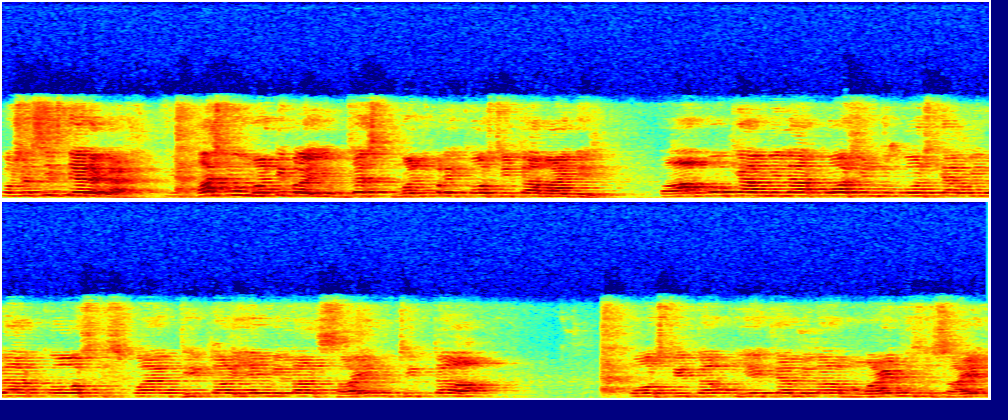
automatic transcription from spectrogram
क्वेश्चन सिक्स दे रखा है। First you multiply you just multiply cos theta by this तो आपको क्या मिला, cos इंटू cos क्या मिला, cos स्क्वायर थीटा ये मिला, sin थीटा cos थीटा ये क्या मिला minus sin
